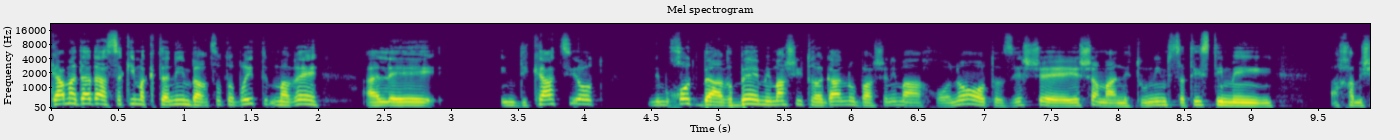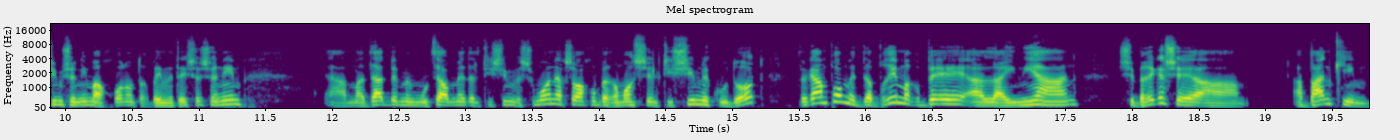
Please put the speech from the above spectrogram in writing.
גם מדד העסקים הקטנים בארצות הברית מראה על אינדיקציות נמוכות בהרבה ממה שהתרגלנו בשנים האחרונות, אז יש, יש שם נתונים סטטיסטיים מהחמישים שנים האחרונות, 49 שנים. המדד בממוצע עומד על 98, עכשיו אנחנו ברמה של 90 נקודות, וגם פה מדברים הרבה על העניין שברגע שהבנקים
